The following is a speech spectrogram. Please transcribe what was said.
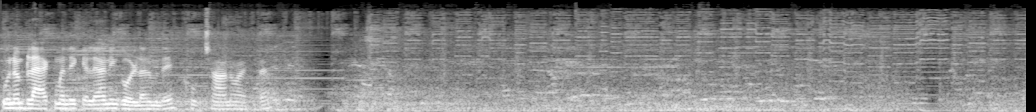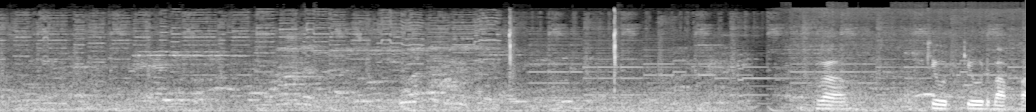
पुन्हा ब्लॅकमध्ये केलं आहे आणि गोल्डनमध्ये खूप छान वाटतं वा क्यूट क्यूट बाप्पा.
